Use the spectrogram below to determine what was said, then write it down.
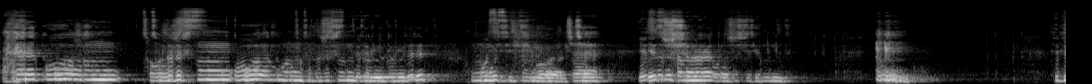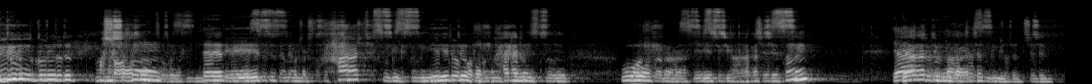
Дахиад өө болон цугларсан, өө болон цугларсан тэр өдрүүдэд хүмүүс итгэнгүй болжээ. Есүс шамраад уулж тэдэнд Тэдгээр өдрүүдэд маш олон хүн цугласан. Тэгээ Есүс ямар хаач гэсэн гэсэн Едөө болон харин үснүүд өө болохоос Есүсийг дагаж ирсэн. Яагаад юу дагаж ирсэн гэж бодож байна?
